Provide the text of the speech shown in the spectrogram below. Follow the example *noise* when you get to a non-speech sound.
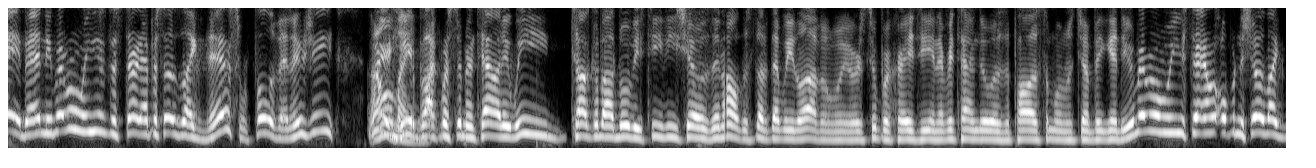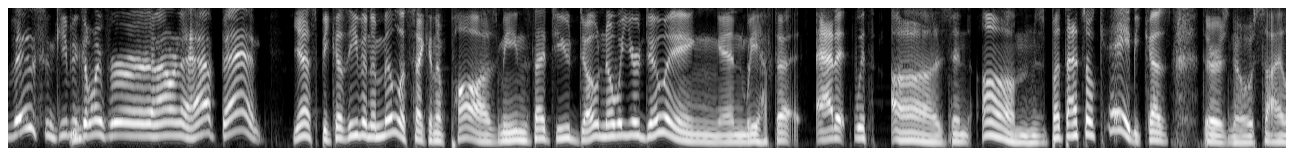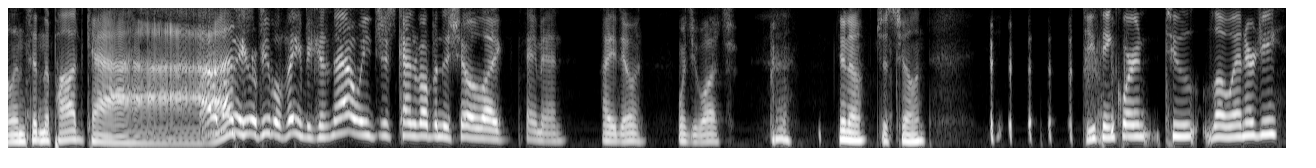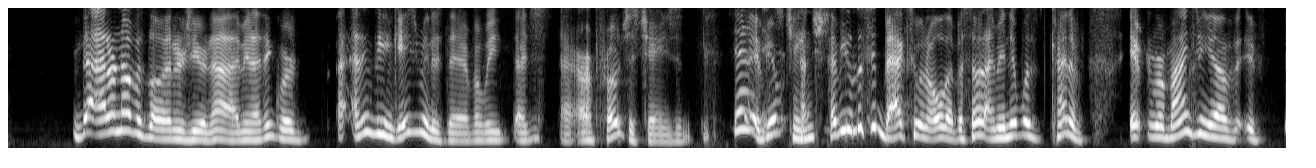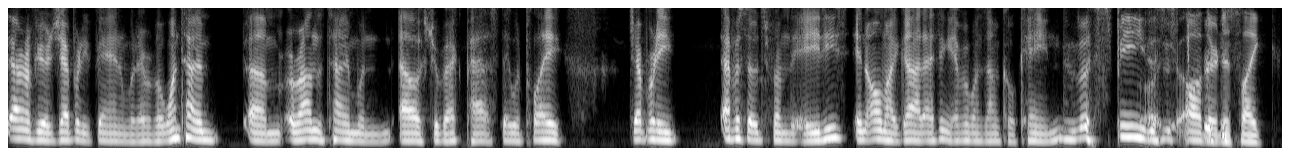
Hey, Ben, you remember when we used to start episodes like this? We're full of energy. We're Oh, my- here, Blockbuster Mentality. We talk about movies, TV shows, and all the stuff that we love, and we were super crazy. And every time there was a pause, someone was jumping in. Do you remember when we used to open the show like this and keep it hmm. going for an hour and a half? Ben, Yes, because even a millisecond of pause means that you don't know what you're doing, and we have to add it with uhs and ums. But that's okay because there's no silence in the podcast. I don't want to hear what people think because now we just kind of open the show like, "Hey, man, how you doing? What'd you watch?" *laughs* you know, just chilling. Do you think we're too low energy? I don't know if it's low energy or not. I mean, I think we're. I I think the engagement is there, but we. I just our approach has changed. Yeah, Have it's you ever- changed. Have you listened back to an old episode? I mean, it was kind of. It reminds me of if I don't know if you're a Jeopardy fan or whatever, but one time, um, around the time when Alex Trebek passed, they would play Jeopardy episodes from the 80s, and oh my god, I think everyone's on cocaine. *laughs* The speed is just. oh, they're just like,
